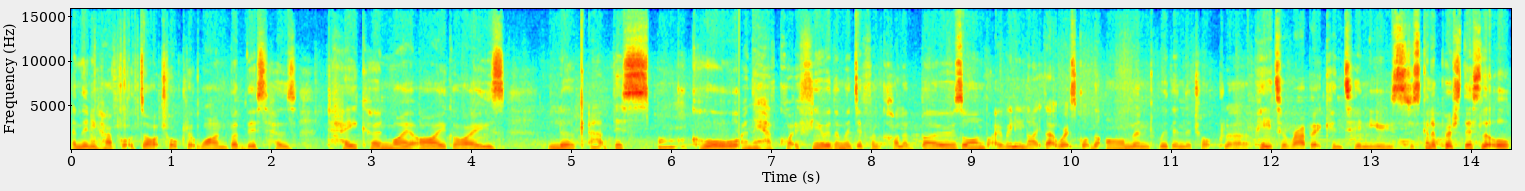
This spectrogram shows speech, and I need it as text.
And then you have got a dark chocolate one, but this has taken my eye, guys. Look at this sparkle. And they have quite a few of them with different colour bows on, but I really like that where it's got the almond within the chocolate. Peter Rabbit continues. Just gonna push this little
